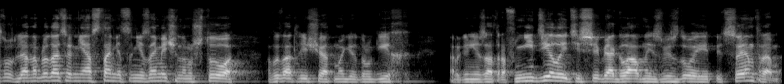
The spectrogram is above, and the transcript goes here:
Ну, для наблюдателя не останется незамеченным, что вы, в отличие от многих других организаторов, не делаете себя главной звездой и эпицентром.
